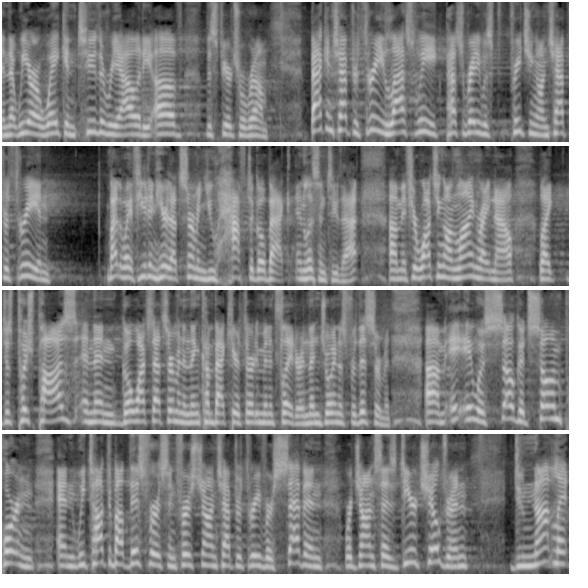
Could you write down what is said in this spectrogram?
and that we are awakened to the reality of the spiritual realm. Back in chapter three, last week, Pastor Brady was preaching on chapter three, and by the way, if you didn't hear that sermon, you have to go back and listen to that. Um, if you're watching online right now, like just push pause and then go watch that sermon and then come back here 30 minutes later and then join us for this sermon. Um, it, it, was so good, so important. And we talked about this verse in 1 John chapter 3, verse 7, where John says, Dear children, do not let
